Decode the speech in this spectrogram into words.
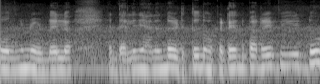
തോന്നുന്നുണ്ടല്ലോ. എന്തായാലും ഞാനൊന്ന് എടുത്ത് നോക്കട്ടെ എന്ന് പറയുമ്പോൾ വീണ്ടും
